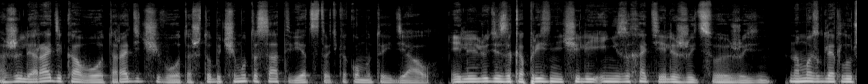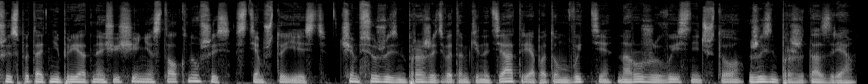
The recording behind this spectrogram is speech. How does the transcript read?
а жили ради кого-то, ради чего-то, чтобы чему-то соответствовать какому-то идеалу. Или люди закапризничали и не захотели жить свою жизнь. На мой взгляд, лучше испытать неприятные ощущения, столкнувшись с тем, что есть, чем всю жизнь прожить в этом кинотеатре, а потом выйти наружу и выяснить, что жизнь прожита зря.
